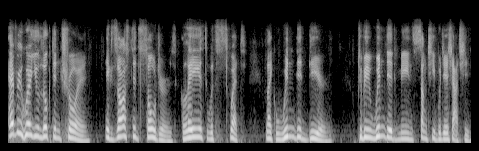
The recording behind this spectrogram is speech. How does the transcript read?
Everywhere you looked in Troy, exhausted soldiers, glazed with sweat, like winded deer. To be winded means 上气不接下气.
